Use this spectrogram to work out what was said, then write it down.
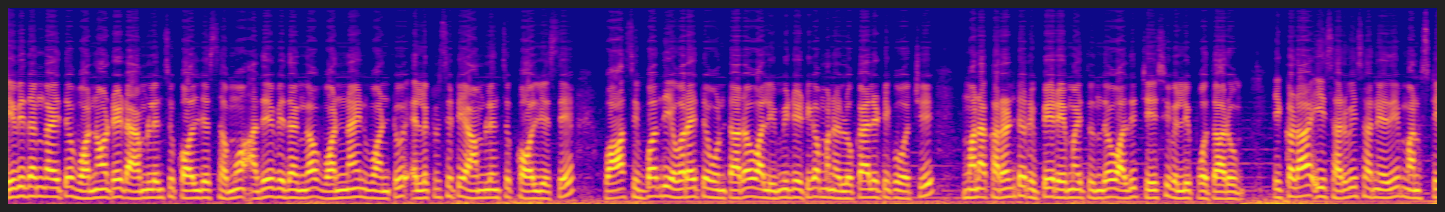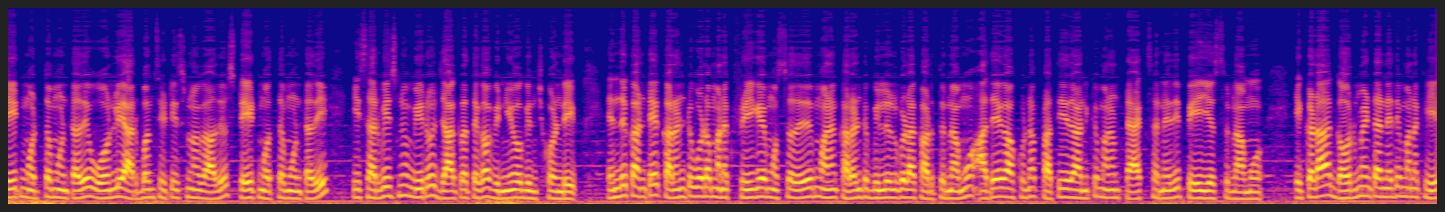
ఏ విధంగా అయితే one nought eight ambulance call చేస్తామో అదే విధంగా one nine one two electricity ambulance call చేస్తే ఆ సిబ్బంది ఎవరైతే ఉంటారో వాళ్ళు ఇమీడియట్గా మన లొకాలిటీకి వచ్చి మన కరెంట్ రిపేర్ ఏమవుతుందో అది చేసి వెళ్ళిపోతారు. ఇక్కడ ఈ సర్వీస్ అనేది మన స్టేట్ మొత్తం ఉంటుంది ఓన్లీ అర్బన్ సిటీస్లో కాదు స్టేట్ మొత్తం ఉంటుంది. ఈ సర్వీస్ను మీరు జాగ్రత్తగా వినియోగించుకోండి. ఎందుకంటే కరెంటు కూడా మనకు ఫ్రీగా వస్తుంది మనం కరెంటు బిల్లులు కూడా కడుతున్నాము. అదే కాకుండా ప్రతిదానికి మనం ట్యాక్స్ అనేది పే చేస్తున్నాము. ఇక్కడ గవర్నమెంట్ అనేది మనకి ఏ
